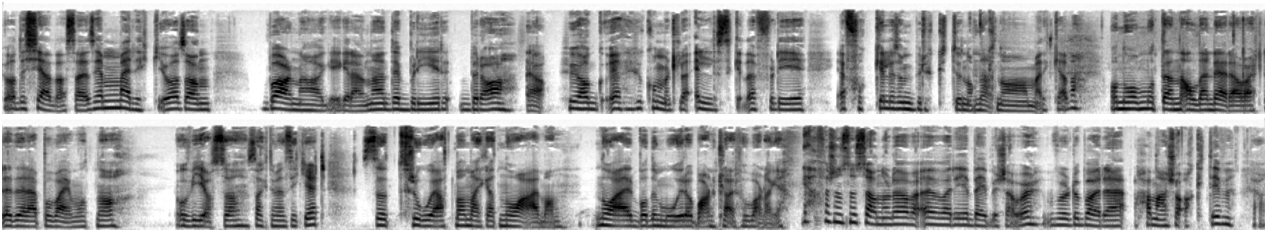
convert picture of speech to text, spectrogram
hun hadde kjeda seg. Så jeg merker jo at sånn barnehagegreiene, det blir bra. Ja. Hun, har, jeg- hun kommer til å elske det, fordi jeg får ikke liksom brukt det nok Nei. nå, merker jeg da. Og nå mot den alderen dere har vært, dere er på vei mot nå, og vi også, sakte, men sikkert, så tror jeg at man merker at nå er man Nå er både mor og barn klar for barnehage. Ja, for sånn som du sa når du var- var i babyshower, hvor du bare Han er så aktiv. Ja.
